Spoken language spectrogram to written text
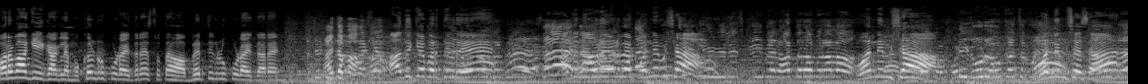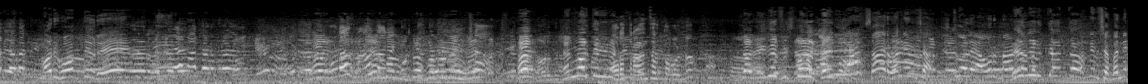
ಪರವಾಗಿ ಈಗಾಗಲೇ ಮುಖಂಡರು ಕೂಡ ಇದ್ದಾರೆ ಸ್ವತಃ ಅಭ್ಯರ್ಥಿಗಳು ಕೂಡ ಇದ್ದಾರೆ. ಅದಕ್ಕೆ ಬರ್ತೀವ್ರಿ. ಅದನ್ನ ಅವ್ರು ಹೇಳ್ಬೇಕು. ಒಂದ್ ನಿಮಿಷ. ಒಂದ್ ನಿಮಿಷ. ಒಂದ್ ನಿಮಿಷ ಸರ್. ಅವ್ರಿಗೆ ಹೋಗ್ತೀವ್ರಿ. ಆನ್ಸರ್ ತಗೊಂಡು. ಸರ್ ಒಂದ್ ನಿಮಿಷ. ಅವ್ರ ಅವ್ರು ಮಾತಾಡ್- ಏನಿರುತ್ತೆ ಅಂತ? ಒಂದ್ ನಿಮಿಷ ಬನ್ನಿ.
